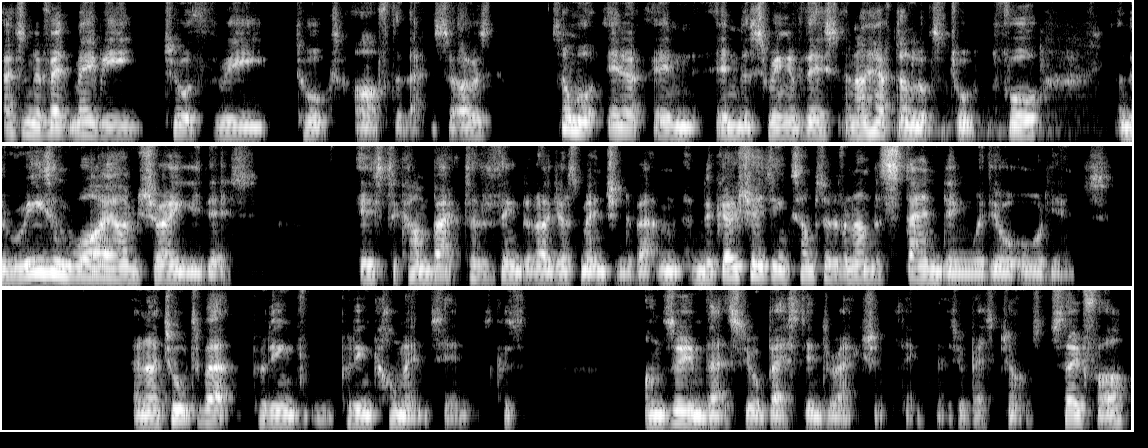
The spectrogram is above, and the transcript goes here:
at an event, maybe two or three talks after that. So I was somewhat in, a, in, in the swing of this, and I have done lots of talks before. And the reason why I'm showing you this is to come back to the thing that I just mentioned about negotiating some sort of an understanding with your audience. And I talked about putting putting comments in because on Zoom that's your best interaction thing. That's your best chance. So far,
